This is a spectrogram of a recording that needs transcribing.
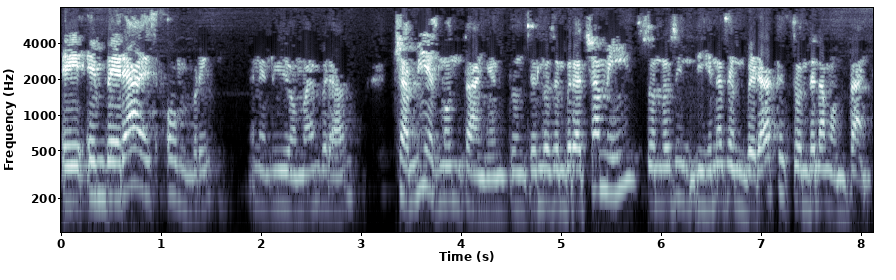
Eh, en Vera es hombre, en el idioma en Vera. Chamí es montaña. Entonces, los en Verachamí son los indígenas en Vera que son de la montaña.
